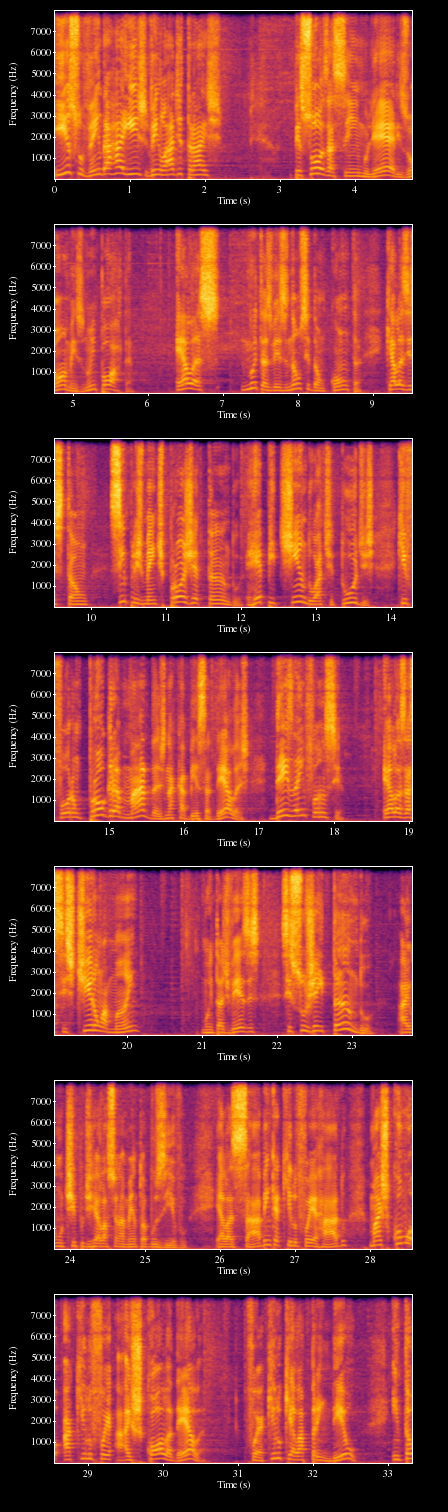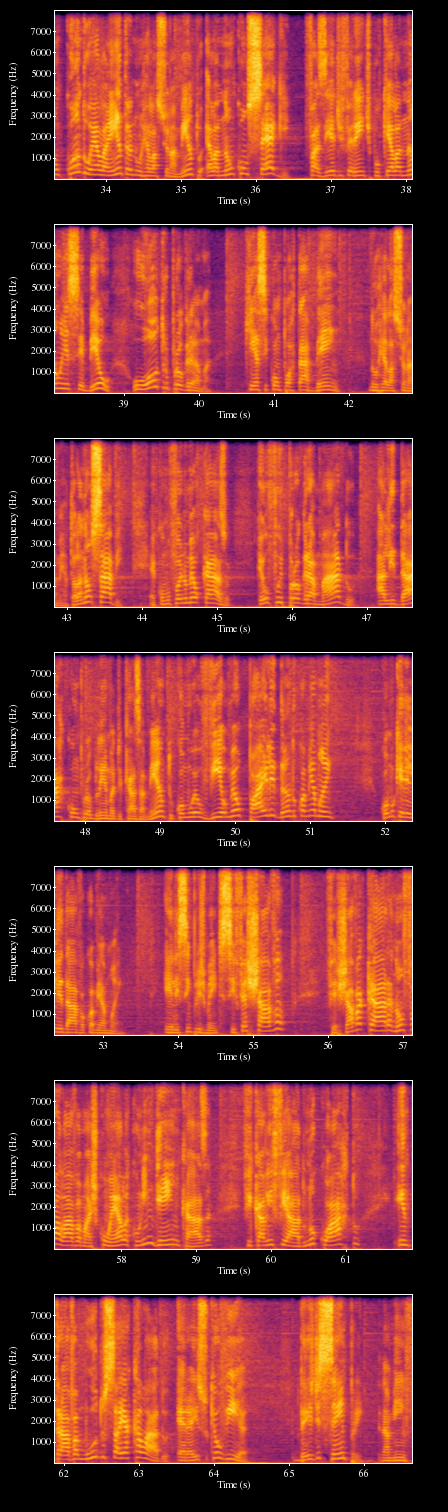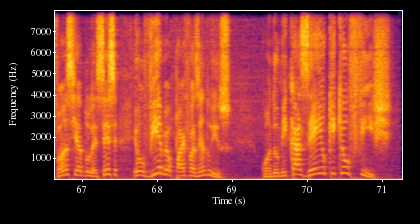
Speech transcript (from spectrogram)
E isso vem da raiz, vem lá de trás. Pessoas assim, mulheres, homens, não importa. Elas muitas vezes não se dão conta que elas estão simplesmente projetando, repetindo atitudes que foram programadas na cabeça delas desde a infância. Elas assistiram a mãe muitas vezes se sujeitando a um tipo de relacionamento abusivo. Elas sabem que aquilo foi errado, mas como aquilo foi a escola dela, foi aquilo que ela aprendeu, então quando ela entra num relacionamento, ela não consegue fazer diferente porque ela não recebeu o outro programa, que é se comportar bem no relacionamento. Ela não sabe. É como foi no meu caso. Eu fui programado a lidar com o problema de casamento como eu via o meu pai lidando com a minha mãe. Como que ele lidava com a minha mãe? Ele simplesmente se fechava, fechava a cara, não falava mais com ela, com ninguém em casa, ficava enfiado no quarto, entrava mudo, saía calado. Era isso que eu via. Desde sempre. Na minha infância e adolescência, eu via meu pai fazendo isso. Quando eu me casei, o que, que eu fiz?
